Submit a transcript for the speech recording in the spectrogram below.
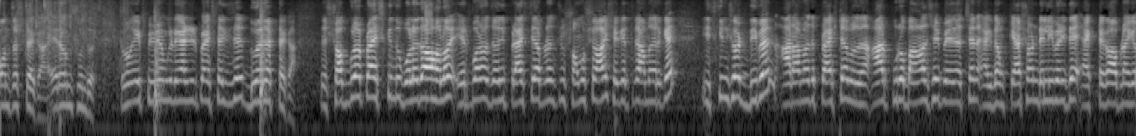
পঞ্চাশ টাকা। এরকম সুন্দর। এবং এই প্রিমিয়াম গাড়ির প্রাইস থাকছে দু হাজার টাকা। সবগুলোর প্রাইস কিন্তু বলে দেওয়া হলো। এরপরও যদি প্রাইসে আপনার একটু সমস্যা হয়, সেক্ষেত্রে আমাদেরকে স্ক্রিনশট দিবেন আর আমাদের প্রাইসটা বলে আর পুরো বাংলাদেশে পেয়ে যাচ্ছেন একদম ক্যাশ অন ডেলিভারিতে এক টাকাও আপনাকে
